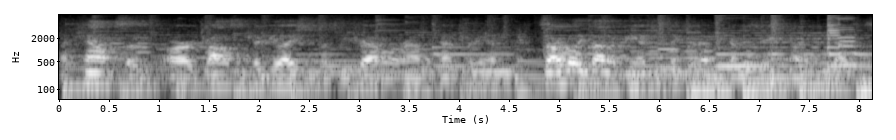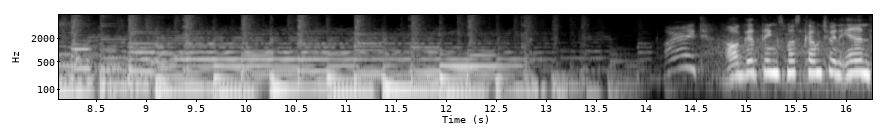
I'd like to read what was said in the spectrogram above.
accounts of our trials and tribulations as we travel around the country. And so I really thought it would be interesting for them to come speak uh, all good things must come to an end.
